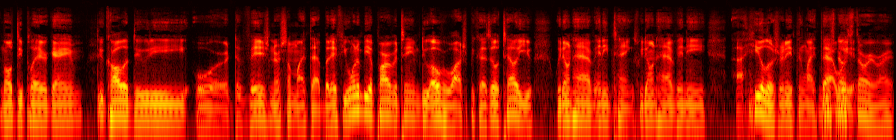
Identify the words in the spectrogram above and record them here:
multiplayer game, do Call of Duty or Division or something like that. But if you want to be a part of a team, do Overwatch because it'll tell you we don't have any tanks, we don't have any uh, healers or anything like that. There's no We- story, right?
